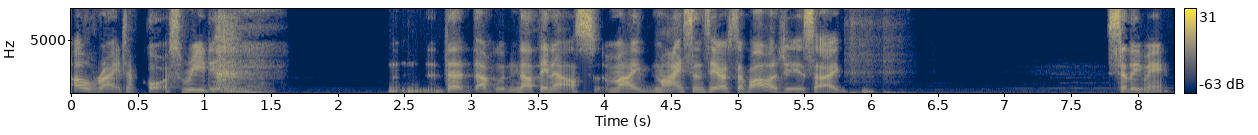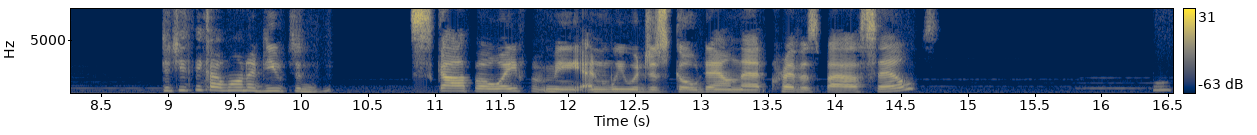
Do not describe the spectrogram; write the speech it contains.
Oh, right, of course, reading. that, that nothing else. My my sincerest apologies. I silly me. Did you think I wanted you to scarp away from me and we would just go down that crevice by ourselves? Do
